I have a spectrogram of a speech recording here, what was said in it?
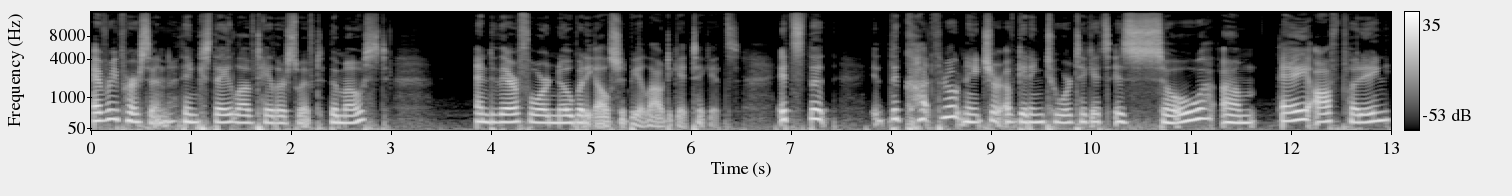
every person thinks they love Taylor Swift the most, and therefore nobody else should be allowed to get tickets. It's the the cutthroat nature of getting tour tickets is so um a off-putting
